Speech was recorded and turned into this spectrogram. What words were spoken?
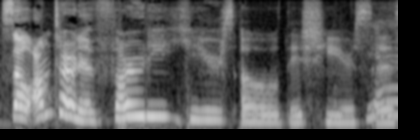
So I'm turning 30 years old this year, sis.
